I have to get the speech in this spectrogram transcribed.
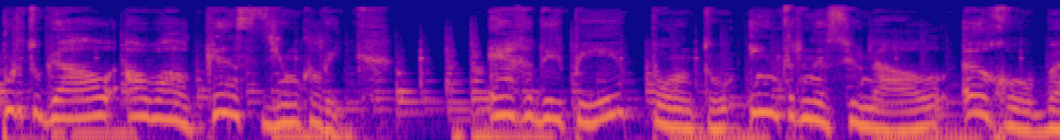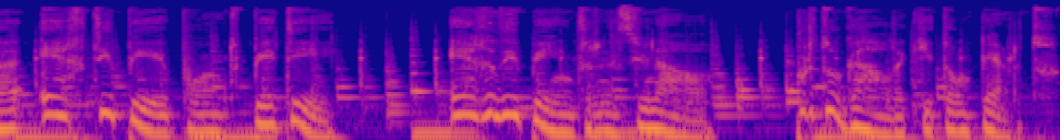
Portugal ao alcance de um clique. rdp.internacional.rtp.pt RDP Internacional. Portugal aqui tão perto.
